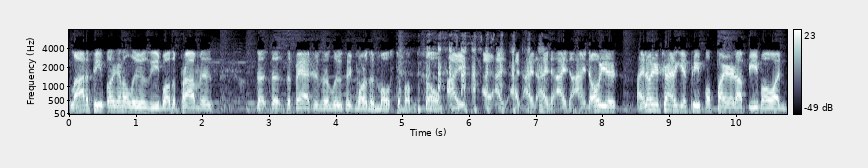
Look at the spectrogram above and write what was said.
A lot of people are going to lose, Evo. The problem is the, the the Badgers are losing more than most of them. So I I, I, I, I, I, I know you're I know you're trying to get people fired up, Evo, and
